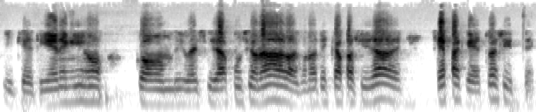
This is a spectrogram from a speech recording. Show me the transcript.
y que tienen hijos con diversidad funcional algunas discapacidades, sepa que esto existe.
